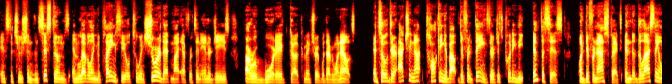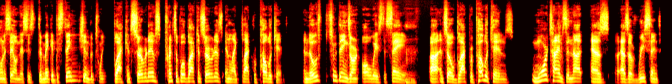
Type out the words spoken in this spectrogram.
institutions and systems in leveling the playing field to ensure that my efforts and energies are rewarded uh, commensurate with everyone else. And so they're actually not talking about different things. They're just putting the emphasis on different aspects. And the last thing I want to say on this is to make a distinction between black conservatives, principled black conservatives and like black Republicans. And those two things aren't always the same. Mm. Uh, and so black Republicans more times than not as, as of recent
